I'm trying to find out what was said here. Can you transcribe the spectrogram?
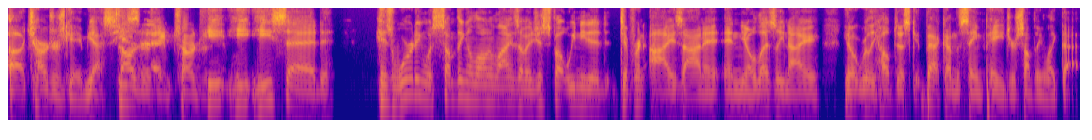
Uh, Chargers game, yes. He Chargers said- game, Chargers. he game. he he said his wording was something along the lines of I just felt we needed different eyes on it and you know Leslie and I you know it really helped us get back on the same page or something like that.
